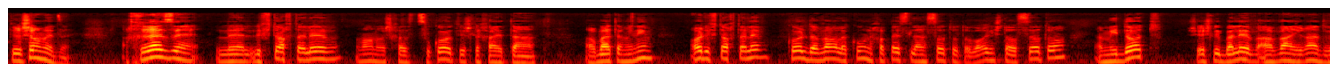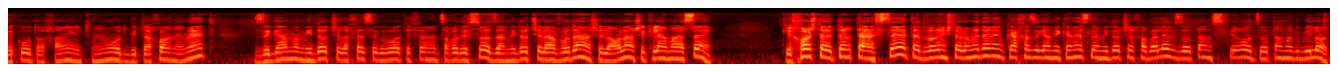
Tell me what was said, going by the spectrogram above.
תרשום את זה. אחרי זה, לפתוח את הלב, אמרנו, יש לך סוכות, יש לך את ארבעת המינים, עוד לפתוח את הלב, כל דבר לקום, לחפש לעשות אותו. ברגע שאתה עושה אותו, המידות שיש לי בלב, אהבה, יראה, דבקות, רחמים, תמימות, ביטחון, אמת, זה גם המידות של החסד גבוהות תפארת נצח עוד יסוד, זה המידות של העבודה, של העולם, של כלי המעשה. ככל שאתה יותר תעשה את הדברים שאתה לומד עליהם, ככה זה גם ייכנס למידות שלך בלב, זה אותן ספירות, זה אותן מקבילות.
